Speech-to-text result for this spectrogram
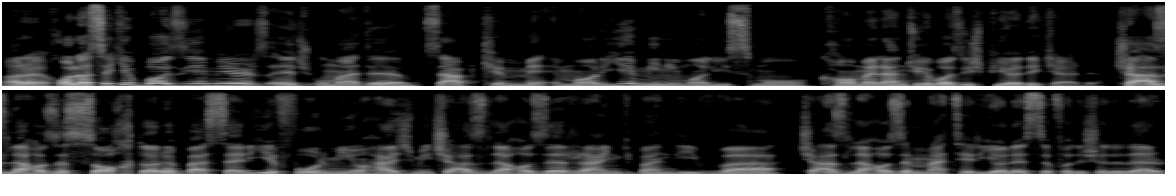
آره خلاصه که بازی میررز اج اومده سبک معماری مینیمالیسمو کاملا توی بازیش پیاده کرده. چه از لحاظ ساختار بسری فرمی و حجمی چه از لحاظ رنگبندی و چه از لحاظ متریال استفاده شده در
